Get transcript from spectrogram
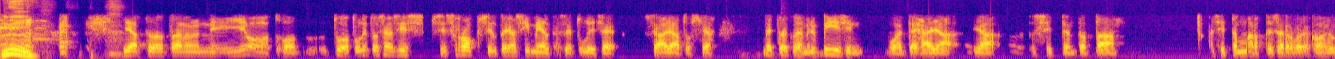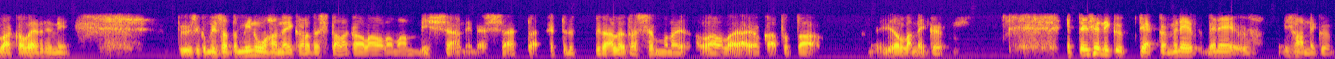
Niin. ja tuota, no, niin joo, tuo, tuo, tuli tosiaan siis, siis Ropsilta ja Simeltä se tuli se, se ajatus ja me toikoimme nyt biisin voi tehdä ja, ja sitten tota, sitten Martti Servo, joka on hyvä kaveri, niin pyysi, kun minä sanoin, että minuhan ei kannata sitä alkaa laulamaan missään nimessä, että, että nyt pitää löytää semmoinen laulaja, joka tota, jolla niin kuin, Että ei se niinku, tiedätkö, menee, menee ihan niinku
